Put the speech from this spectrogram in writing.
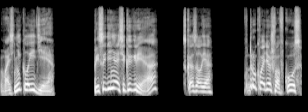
Возникла идея. «Присоединяйся к игре, а?» — сказал я. «Вдруг войдешь во вкус.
